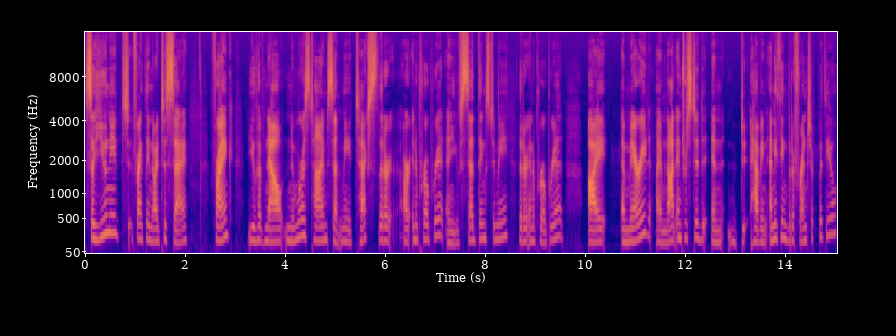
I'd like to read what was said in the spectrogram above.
So you need, to, frankly, annoyed to say, Frank, you have now numerous times sent me texts that are, are inappropriate and you've said things to me that are inappropriate. I am married. I am not interested in d- having anything but a friendship with you.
